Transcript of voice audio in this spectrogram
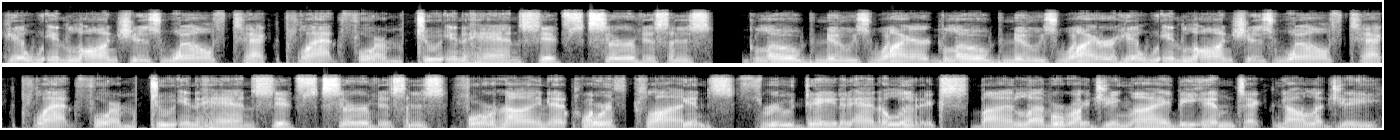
Hillwin launches wealth tech platform to enhance its services. Globe Newswire Globe Newswire Hillwin launches wealth tech platform to enhance its services for high net worth clients through data analytics by leveraging IBM technology.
